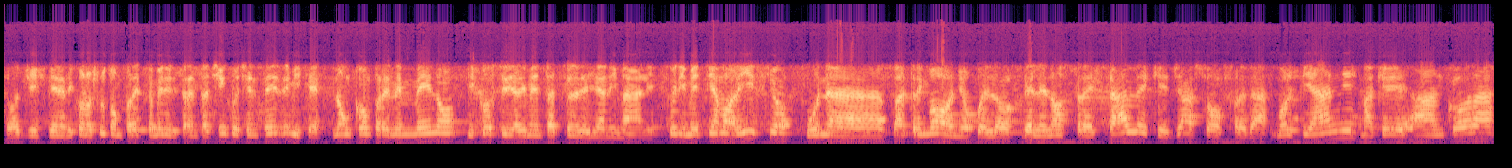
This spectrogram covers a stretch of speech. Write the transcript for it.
Oggi viene riconosciuto un prezzo medio di 35 centesimi che non copre nemmeno i costi di alimentazione degli animali. Quindi mettiamo a rischio un eh, patrimonio, quello delle nostre stalle, che già soffre da molti anni ma che ha ancora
